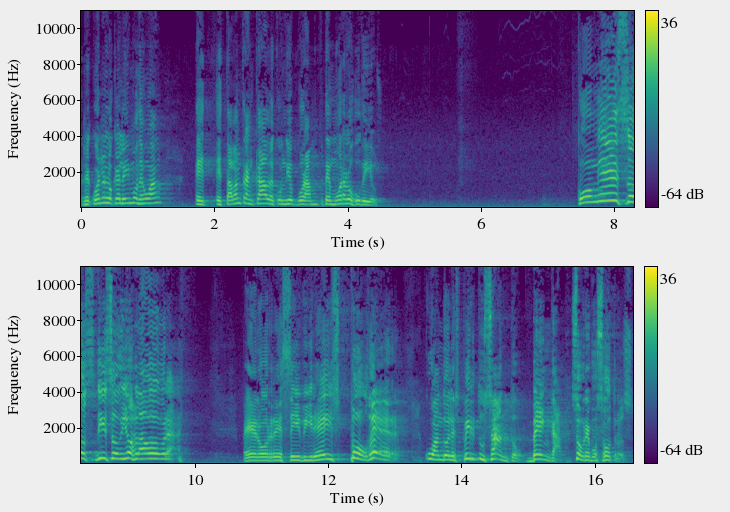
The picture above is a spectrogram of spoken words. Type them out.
recuerden lo que leímos de Juan, eh, estaban trancados, escondidos por temor a los judíos. Con esos hizo Dios la obra. Pero recibiréis poder cuando el Espíritu Santo venga sobre vosotros.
